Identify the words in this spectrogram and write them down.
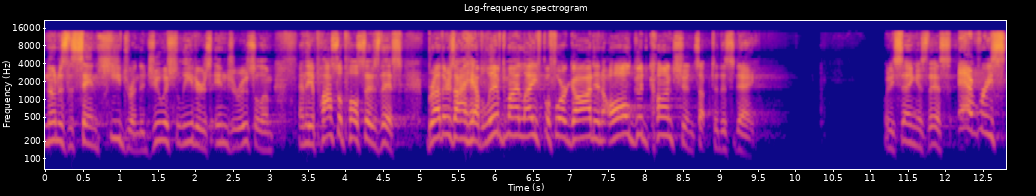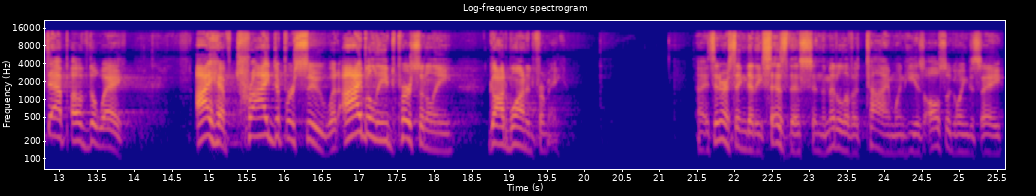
known as the Sanhedrin, the Jewish leaders in Jerusalem. And the Apostle Paul says this Brothers, I have lived my life before God in all good conscience up to this day. What he's saying is this every step of the way, I have tried to pursue what I believed personally God wanted for me. Uh, it's interesting that he says this in the middle of a time when he is also going to say,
